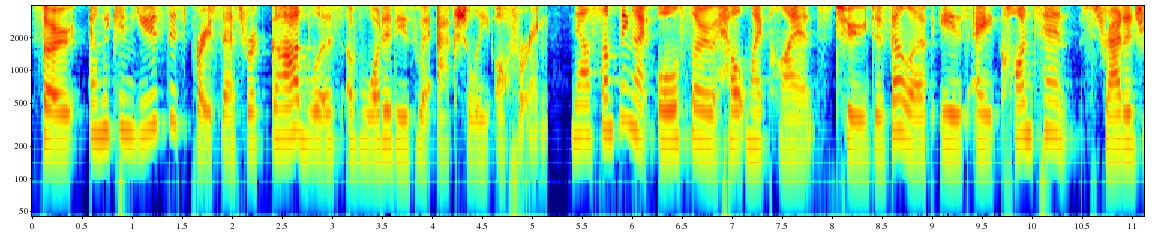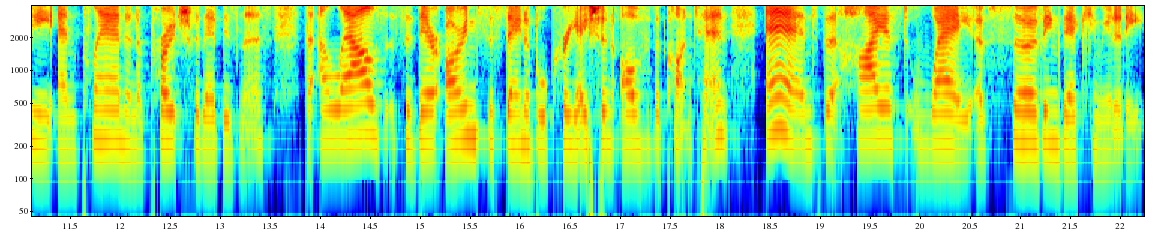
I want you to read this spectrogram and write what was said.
So, and we can use this process regardless of what it is we're actually offering. Now, something I also help my clients to develop is a content strategy and plan and approach for their business that allows for their own sustainable creation of the content and the highest way of serving their community.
